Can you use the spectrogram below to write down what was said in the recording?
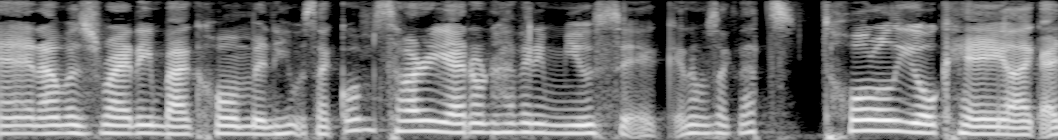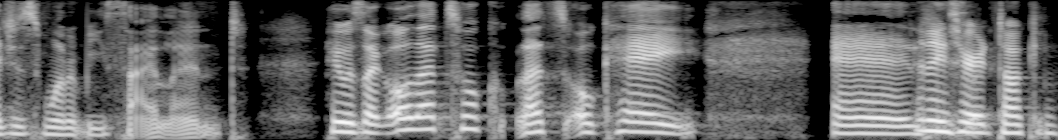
And I was riding back home and he was like, Oh, I'm sorry, I don't have any music. And I was like, That's totally okay. Like, I just want to be silent. He was like, Oh, that's okay. That's okay. And And I started talking.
